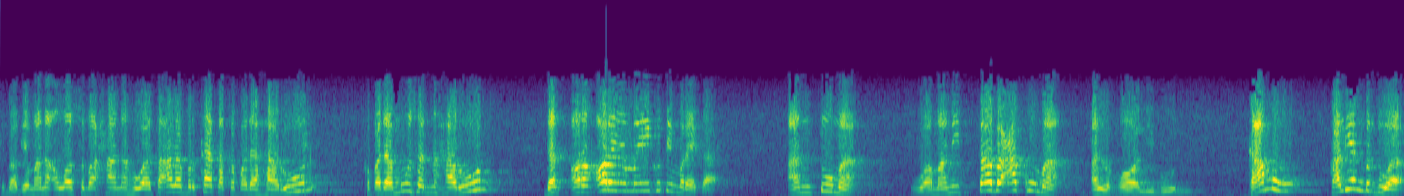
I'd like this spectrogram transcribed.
Sebagaimana Allah Subhanahu wa taala berkata kepada Harun, kepada Musa dan Harun dan orang-orang yang mengikuti mereka. Antuma wa manittaba'akuma al-ghalibun. Kamu, kalian berdua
